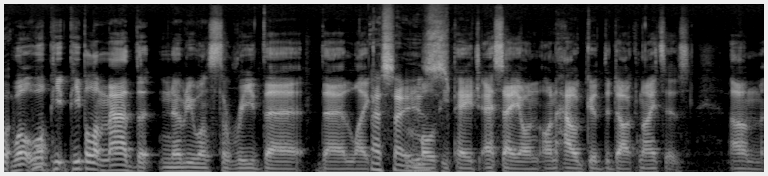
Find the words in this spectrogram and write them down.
What? Well, well, pe- people are mad that nobody wants to read their their like Essays. multi-page essay on on how good the Dark Knight is. Um,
